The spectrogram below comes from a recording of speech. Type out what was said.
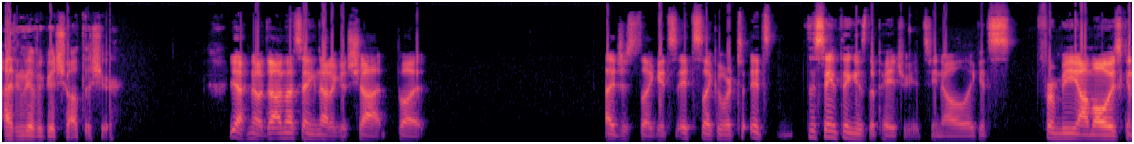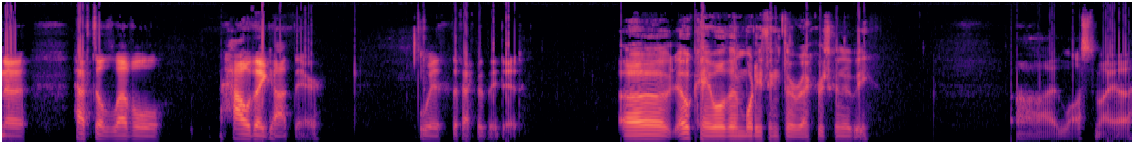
I think they have a good shot this year. Yeah, no, I'm not saying not a good shot, but I just like it's it's like we're t- it's the same thing as the Patriots, you know. Like it's for me, I'm always gonna have to level how they got there with the fact that they did. Uh, okay. Well, then, what do you think their record's gonna be? Uh, I lost my uh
